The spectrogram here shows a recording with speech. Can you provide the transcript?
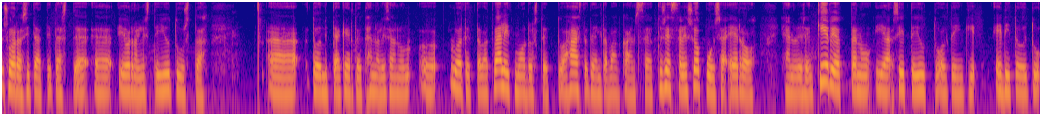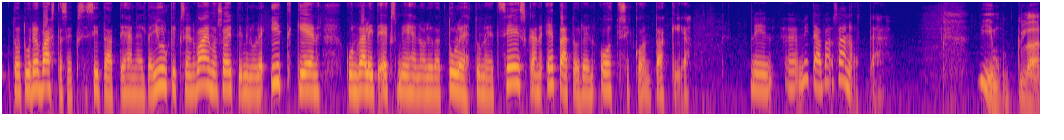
Suora sitaatti tästä journalistin jutusta toimittaja kertoi, että hän oli saanut luotettavat välit muodostettua haastateltavan kanssa. Ja kyseessä oli sopuisa ero. Hän oli sen kirjoittanut ja sitten juttu oltiinkin editoitu totuuden vastaiseksi. Sitaatti häneltä. Julkiksen vaimo soitti minulle itkien, kun välit ex-miehen olivat tulehtuneet Seiskan epätoden otsikon takia. Niin mitä sanot tähän? Niin, kyllä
